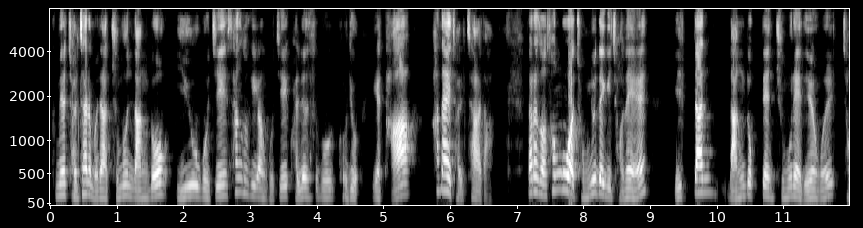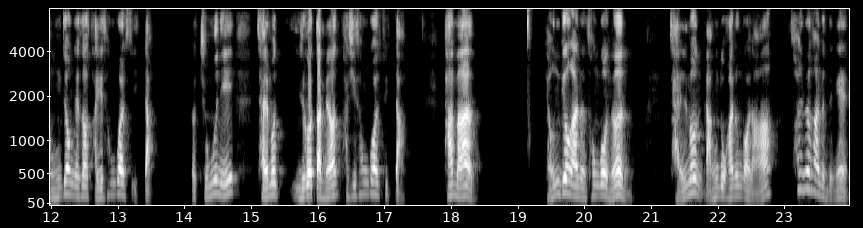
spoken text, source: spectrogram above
그러면 절차는 뭐냐? 주문 낭독, 이유 고지, 상소 기간 고지, 관련 수고 고유 이게 다 하나의 절차다. 따라서 선고가 종료되기 전에 일단 낭독된 주문의 내용을 정정해서 다시 선고할 수 있다. 그러니까 주문이 잘못 읽었다면 다시 선고할 수 있다. 다만 변경하는 선고는 잘못 낭독하는 거나 설명하는 등의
